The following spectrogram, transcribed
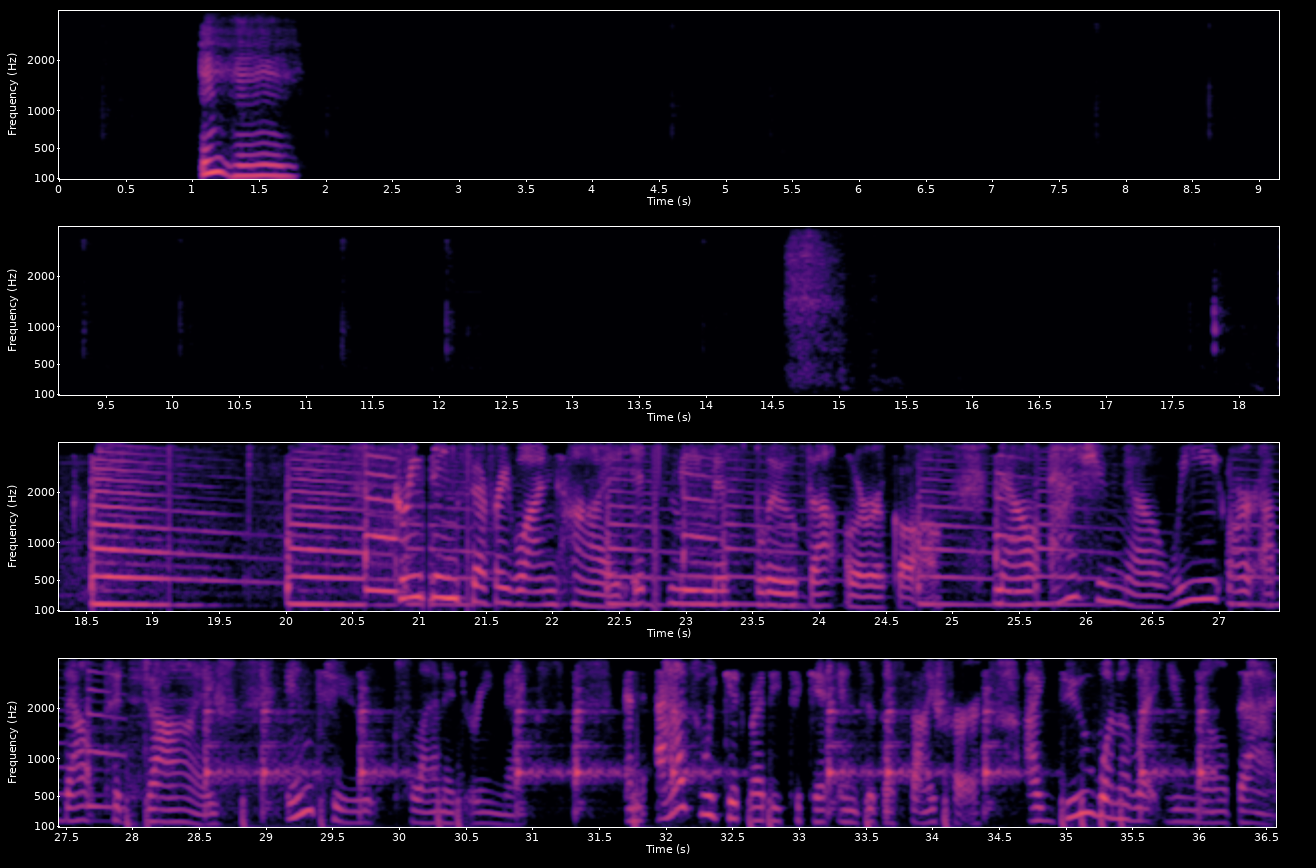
Mhm. Greetings, everyone. Hi, it's me, Miss Blue, the Oracle. Now, as you know, we are about to dive into Planet Remix. And as we get ready to get into the cipher, I do want to let you know that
